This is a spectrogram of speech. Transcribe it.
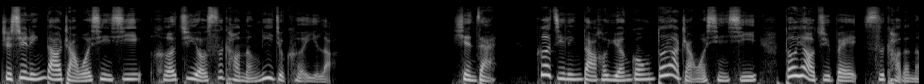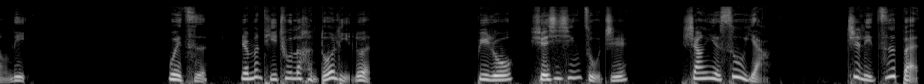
只需领导掌握信息和具有思考能力就可以了。现在，各级领导和员工都要掌握信息，都要具备思考的能力。为此，人们提出了很多理论，比如学习型组织、商业素养、治理资本、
